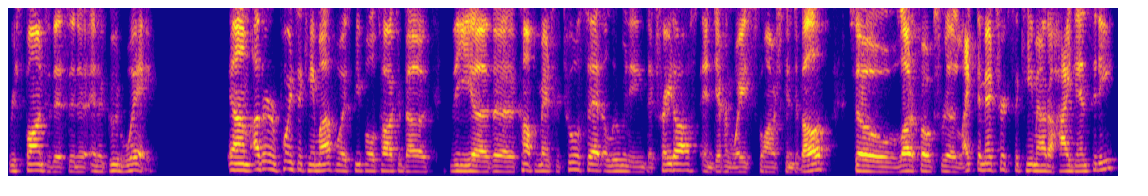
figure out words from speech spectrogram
respond to this in a, in a good way? Um, other points that came up was people talked about the uh, the complementary tool set illuminating the trade-offs and different ways Squamish can develop. So a lot of folks really like the metrics that came out of high density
